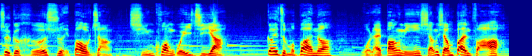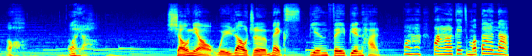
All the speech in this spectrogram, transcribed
这个河水暴涨，情况危急呀！该怎么办呢？我来帮你想想办法啊！哎呀，小鸟围绕着 Max 边飞边喊：哇哇，该怎么办呢？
